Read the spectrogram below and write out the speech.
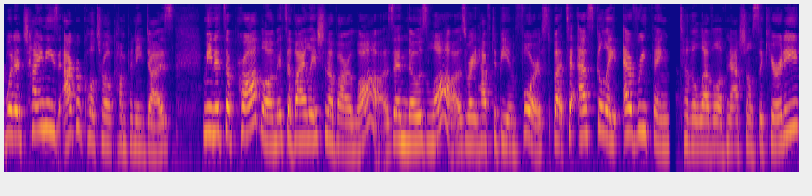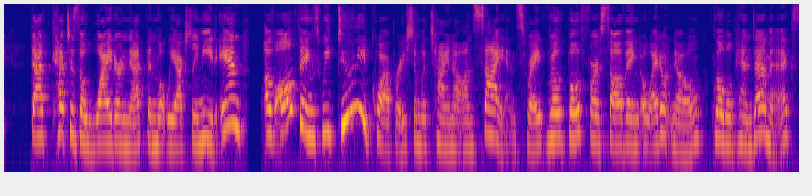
what a Chinese agricultural company does. I mean, it's a problem. It's a violation of our laws, and those laws, right, have to be enforced. But to escalate everything to the level of national security, that catches a wider net than what we actually need. And of all things, we do need cooperation with China on science, right? Both, both for solving, oh, I don't know, global pandemics,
